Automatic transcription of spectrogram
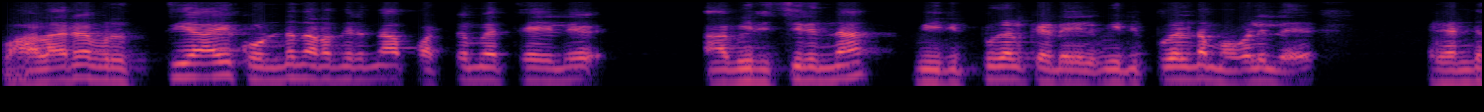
വളരെ വൃത്തിയായി കൊണ്ടു നടന്നിരുന്ന ആ പട്ടുമെത്തയിൽ ആ വിരിച്ചിരുന്ന വിരിപ്പുകൾക്കിടയിൽ വിരിപ്പുകളുടെ മുകളിൽ രണ്ട്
